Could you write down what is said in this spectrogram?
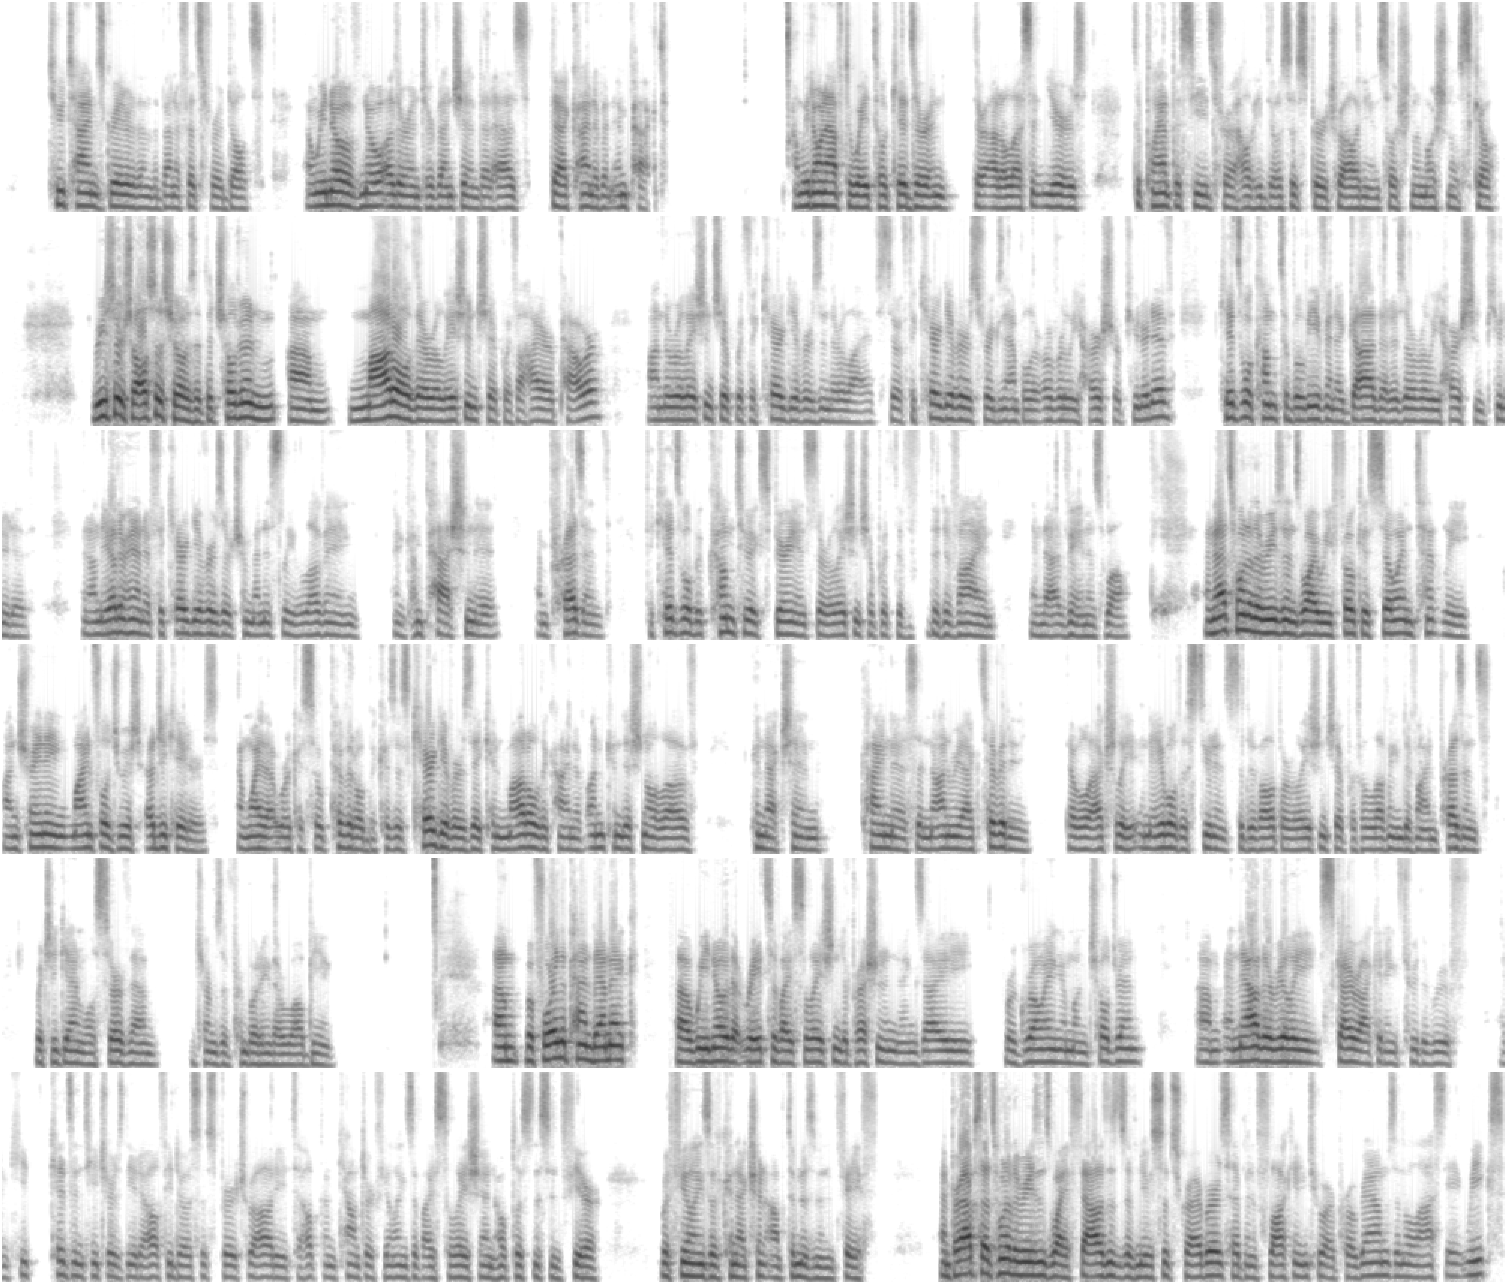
two times greater than the benefits for adults. And we know of no other intervention that has that kind of an impact. And we don't have to wait till kids are in their adolescent years to plant the seeds for a healthy dose of spirituality and social and emotional skill. Research also shows that the children um, model their relationship with a higher power on the relationship with the caregivers in their lives. So if the caregivers, for example, are overly harsh or punitive, kids will come to believe in a God that is overly harsh and punitive. And on the other hand, if the caregivers are tremendously loving and compassionate and present, the kids will come to experience their relationship with the, the divine in that vein as well. And that's one of the reasons why we focus so intently on training mindful Jewish educators and why that work is so pivotal because as caregivers, they can model the kind of unconditional love, connection, kindness, and non-reactivity that will actually enable the students to develop a relationship with a loving divine presence, which again will serve them in terms of promoting their well-being. Um, before the pandemic, uh, we know that rates of isolation, depression, and anxiety were growing among children. Um, and now they're really skyrocketing through the roof. And keep, kids and teachers need a healthy dose of spirituality to help them counter feelings of isolation, hopelessness, and fear with feelings of connection, optimism, and faith. And perhaps that's one of the reasons why thousands of new subscribers have been flocking to our programs in the last eight weeks.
